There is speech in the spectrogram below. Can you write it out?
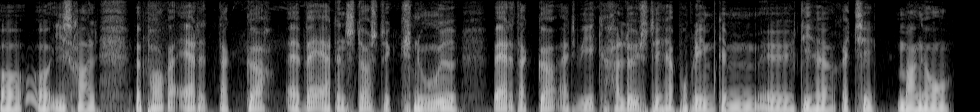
og, og Israel. Hvad pokker er det, der gør, at, hvad er den største knude? Hvad er det, der gør, at vi ikke har løst det her problem gennem øh, de her rigtig mange år?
